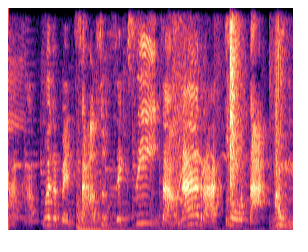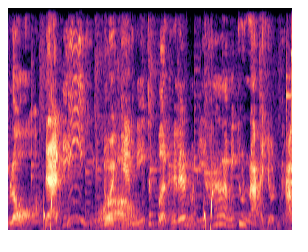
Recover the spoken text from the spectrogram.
มากครับว่าจะเป็นสาวสุดเซ็กซี่สาวน่ารักโชตะหนุ่มหล่อแดดดี้โดยเกมนี้จะเปิดให้เล่นวันที่ 5 มิถุนายนครับ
